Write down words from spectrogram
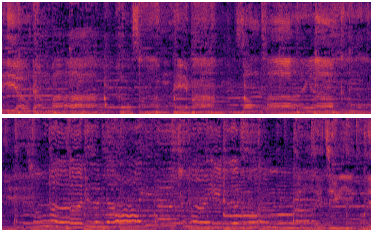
ดียวดังว่า เขาสร้างให้มาส่องฟ้ายามค่ำเขาว่าเดือนง่ายนะทำไมเดือนคว่ำได้จริงถ้อย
